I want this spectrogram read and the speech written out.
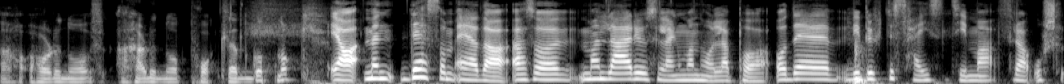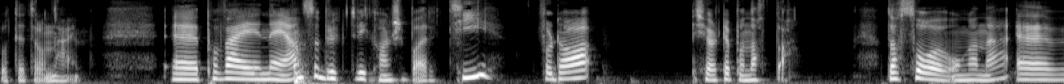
har du nå, er du nå påkledd godt nok? Ja, men det som er da, altså man lærer jo så lenge man holder på, og det, vi brukte 16 timer fra Oslo til Trondheim. Eh, på vei ned igjen så brukte vi kanskje bare 10, for da kjørte jeg på natta. Da sov ungene. Eh,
